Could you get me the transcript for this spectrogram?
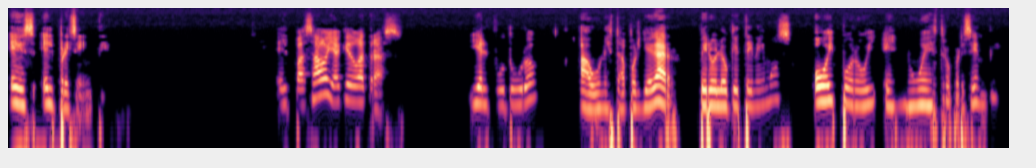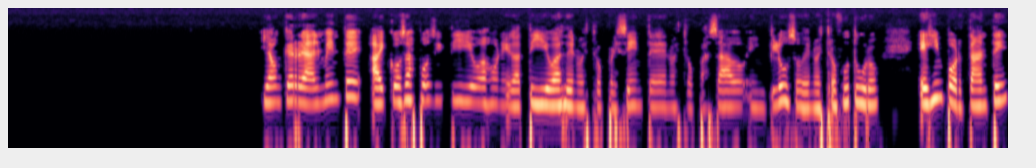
es el presente. El pasado ya quedó atrás y el futuro aún está por llegar, pero lo que tenemos hoy por hoy es nuestro presente. Y aunque realmente hay cosas positivas o negativas de nuestro presente, de nuestro pasado e incluso de nuestro futuro, es importante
